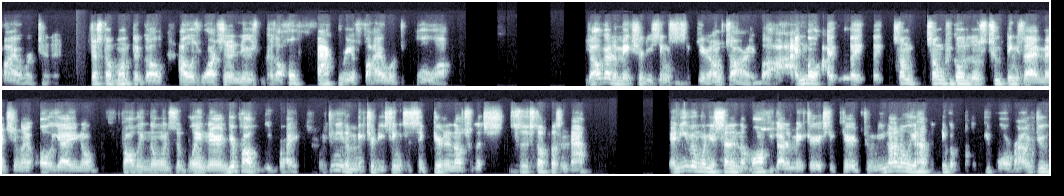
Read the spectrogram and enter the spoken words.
fireworks in it. Just a month ago, I was watching the news because a whole factory of fireworks blew up y'all got to make sure these things are secure. I'm sorry, but I know I like like some some could go to those two things that I mentioned, like oh yeah, you know probably no one's to blame there, and you're probably right. But you need to make sure these things are secured enough so that so this stuff doesn't happen. And even when you're sending them off, you got to make sure you're secured too. And you not only have to think about the people around you,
